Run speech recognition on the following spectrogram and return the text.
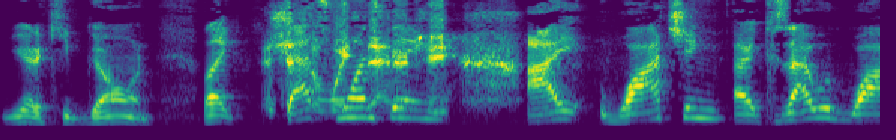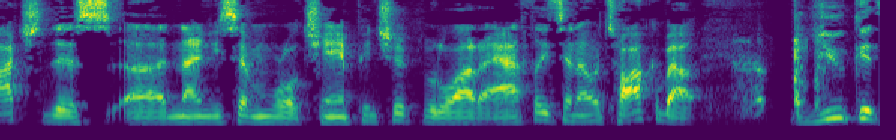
you gotta keep going. Like that's one thing. energy. I watching because I would watch this uh, '97 World Championships with a lot of athletes, and I would talk about. You could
